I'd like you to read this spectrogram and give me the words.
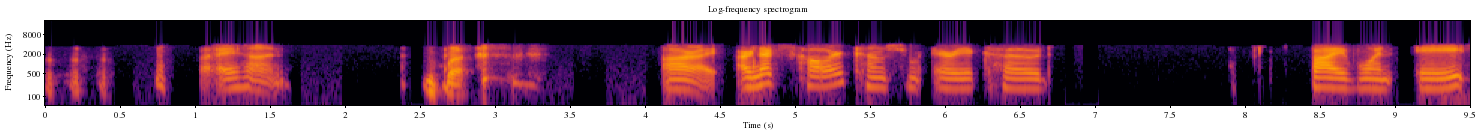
Bye, hon. Bye. All right. Our next caller comes from area code 518. It's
